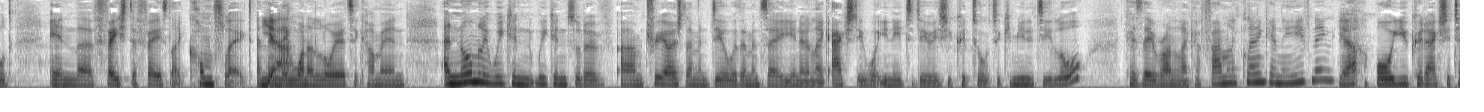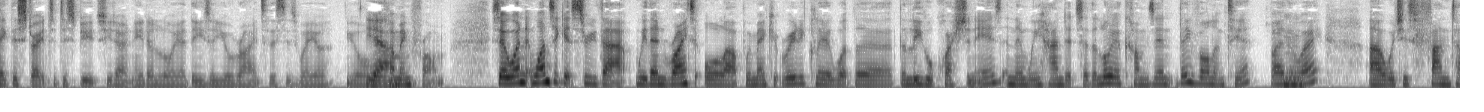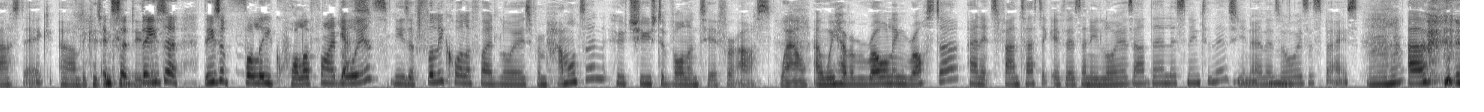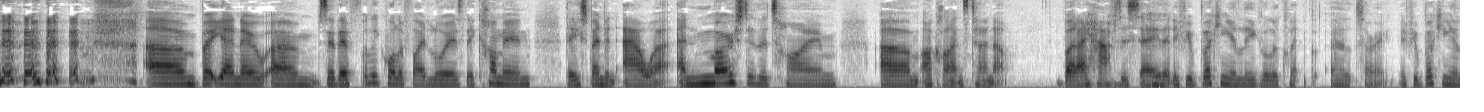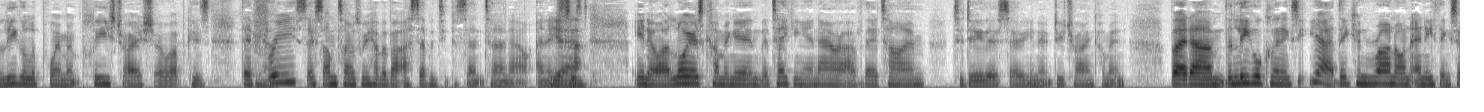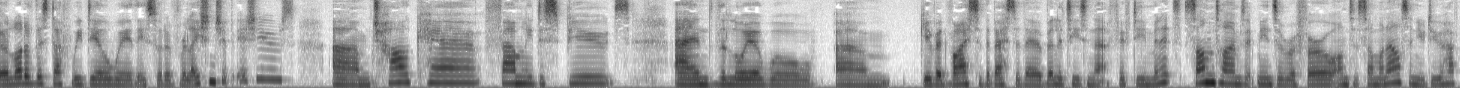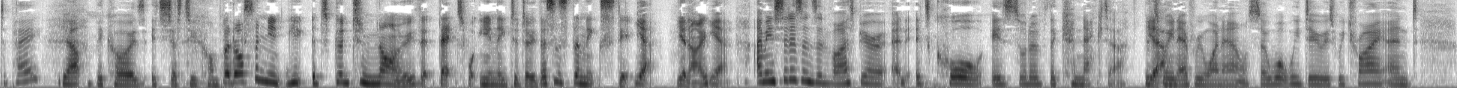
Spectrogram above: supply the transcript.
in the face to face like conflict, and then Yeah. they want a lawyer to come in. And normally we can we can sort of um, triage them and deal with them and say, you know, like actually what you need to do is you could talk to community law because they run like a family clinic in the evening. Yeah. Or you could actually take this straight to disputes. You don't need a lawyer. These are your rights. This is where you're you're Yeah. coming from. So when once it gets through that, we then write it all up. We make it really clear what the the legal question is, and then we hand it. So the lawyer comes in. They volunteer, by the way. Uh, which is fantastic. um, because we And can so do these this. are these are fully qualified Yes. lawyers. These are fully qualified lawyers from Hamilton who choose to volunteer for us. Wow. And we have a rolling roster, and it's fantastic. If there's any lawyers out there listening to this, you know, there's Mm. always a space. Mm-hmm. Um, um, but yeah, no. Um, so they're fully qualified lawyers. They come in, they spend an hour, and most of the time, um, our clients turn up. But I have to say that if you're booking a legal, uh, sorry, if you're booking a legal appointment, please try to show up because they're Yeah. free. So sometimes we have about a seventy percent turnout, and it's Yeah. just, you know, our lawyers coming in, they're taking an hour out of their time to do this. So you know, do try and come in. But um, the legal clinics, yeah, they can run on anything. So a lot of the stuff we deal with is sort of relationship issues, um, childcare, family disputes, and the lawyer will. Um, give advice to the best of their abilities in that 15 minutes. Sometimes it means a referral onto someone else and you do have to pay Yep. because it's just too complex. But often you, you, it's good to know that that's what you need to do. This is the next step. Yeah. You know. Yeah. I mean, Citizens Advice Bureau at its core is sort of the connector Yeah. between everyone else. So what we do is we try and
